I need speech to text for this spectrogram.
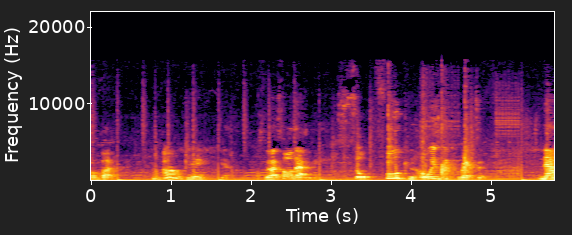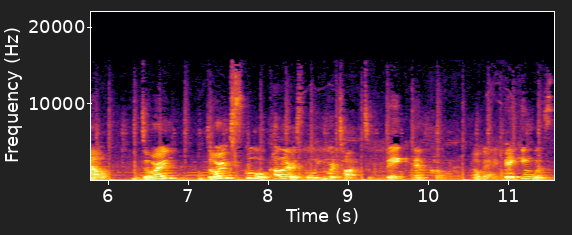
or butter. Oh, okay. Yeah. So that's all that means. So food can always be corrected. Now, during during school, culinary school, you were taught to bake and cook. Okay. Baking was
